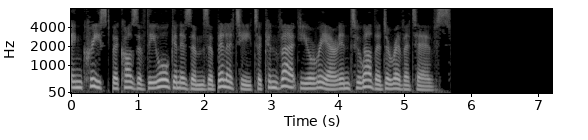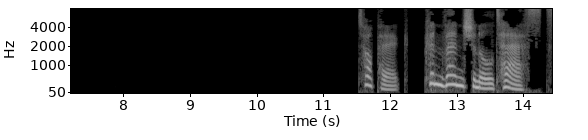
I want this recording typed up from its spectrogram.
increased because of the organism's ability to convert urea into other derivatives. Conventional tests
